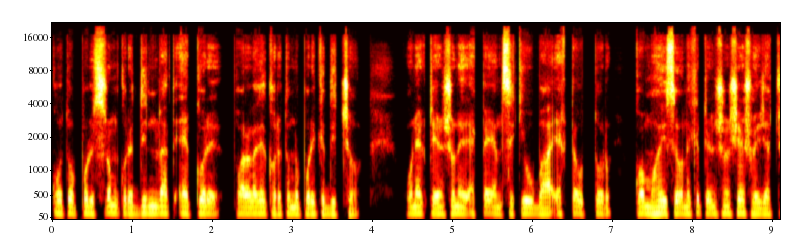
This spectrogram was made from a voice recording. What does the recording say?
কত পরিশ্রম করে দিনরাত এক করে পড়ালেখা করে তোমরা পরীক্ষা দিচ্ছ। অনেক টেনশনের একটা এমসিকিউ বা একটা উত্তর কম হয়েছে, অনেকের টেনশন শেষ হয়ে যাচ্ছ।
